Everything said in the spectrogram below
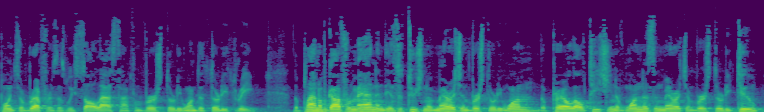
points of reference, as we saw last time, from verse 31 to 33. The plan of God for man and the institution of marriage in verse 31, the parallel teaching of oneness in marriage in verse 32,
